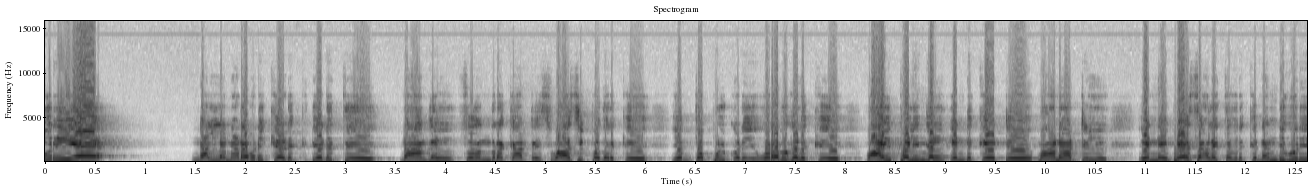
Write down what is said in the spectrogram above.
உரிய நல்ல நடவடிக்கை எடுக்க- எடுத்து நாங்கள் சுதந்திர காற்றை சுவாசிப்பதற்கு எம் தொப்புள் கொடி உறவுகளுக்கு வாய்ப்பளிங்கள் என்று கேட்டு மாநாட்டில் என்னை பேச அழைத்ததற்கு நன்றி கூறி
